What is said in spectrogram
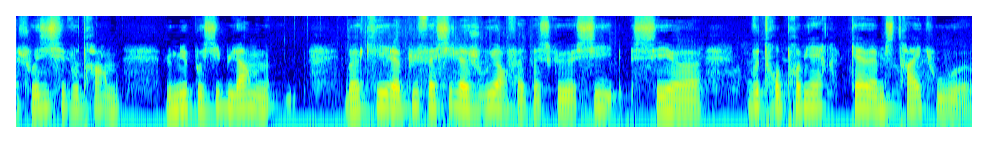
choisissez votre arme le mieux possible l'arme bah, qui est la plus facile à jouer en fait parce que si c'est euh, votre première KM strike ou euh,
